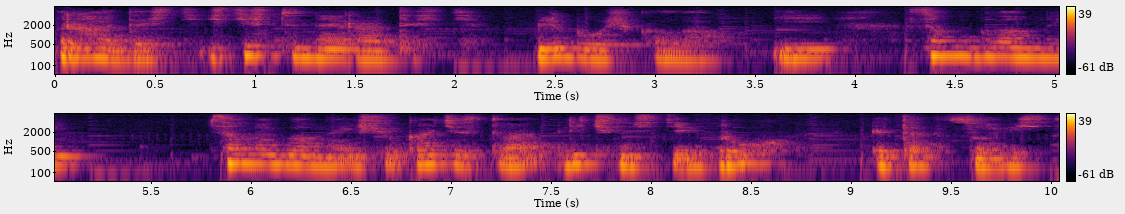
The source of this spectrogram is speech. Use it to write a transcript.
радость, естественная радость, любовь к Аллаху. И самый главный, самое главное еще качество личности, рух — это совесть.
